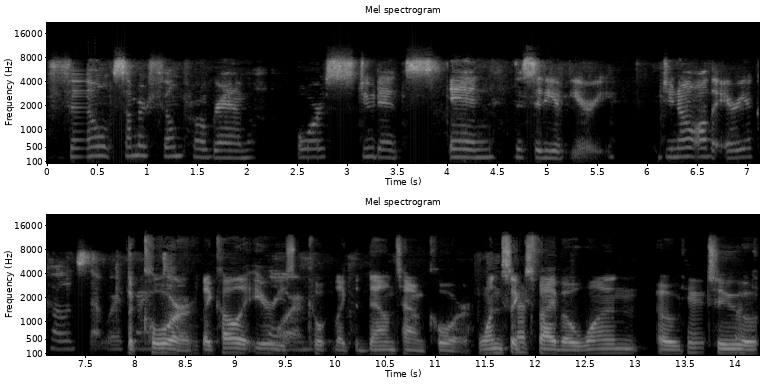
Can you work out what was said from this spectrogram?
film summer film program for students in the city of Erie. Do you know all the area codes that we're The trying to- core, they call it Erie's, Core. co- like the downtown core. 16501, 02,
